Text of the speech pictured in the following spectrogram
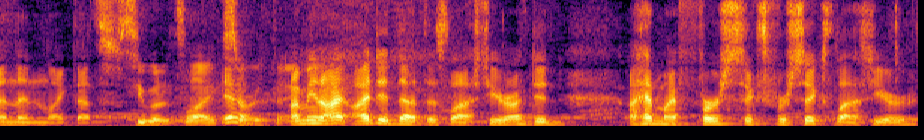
and then like that's See what it's like, yeah sort of thing. i mean I, I did that this last year i did I had my first six for six last year,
